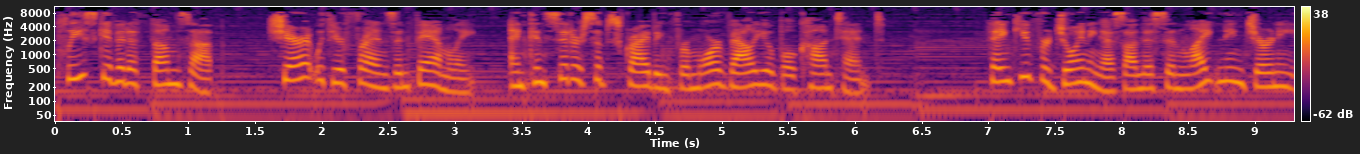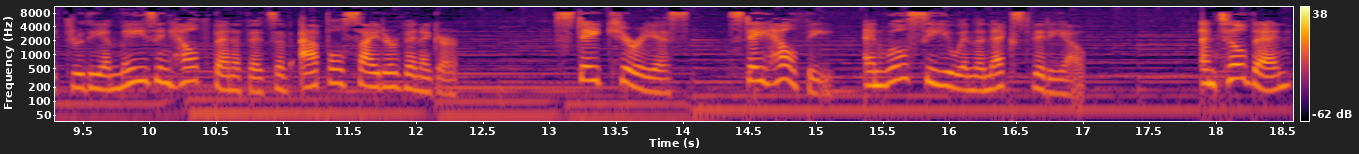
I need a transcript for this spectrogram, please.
please give it a thumbs up, share it with your friends and family, and consider subscribing for more valuable content. Thank you for joining us on this enlightening journey through the amazing health benefits of apple cider vinegar. Stay curious, stay healthy, and we'll see you in the next video. Until then,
